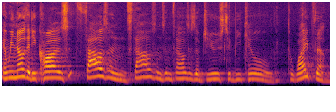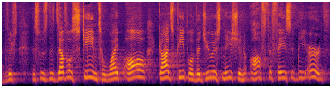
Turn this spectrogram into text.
And we know that he caused thousands, thousands, and thousands of Jews to be killed, to wipe them. There's, this was the devil's scheme to wipe all God's people, the Jewish nation, off the face of the earth.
